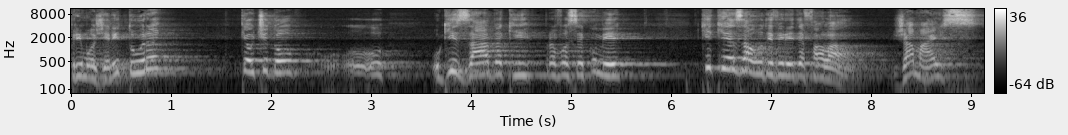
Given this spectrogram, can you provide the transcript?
primogenitura, que eu te dou o, o, o guisado aqui para você comer. O que, que Esaú deveria ter falado? Jamais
